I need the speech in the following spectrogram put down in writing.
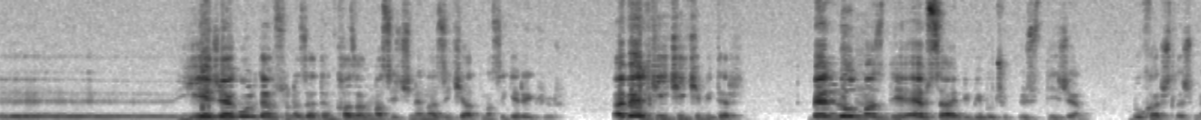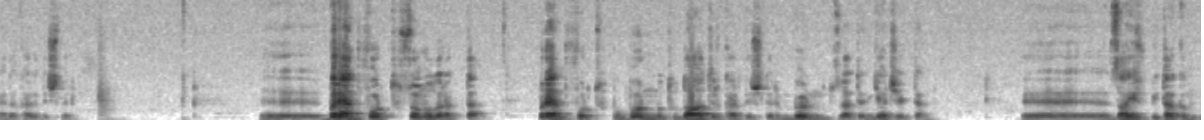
e, yiyeceği golden sonra zaten kazanması için en az iki atması gerekiyor. Ha belki 2-2 biter belli olmaz diye ev sahibi bir buçuk üst diyeceğim. Bu karşılaşmaya da kardeşlerim. Ee, Brentford son olarak da Brentford bu Bournemouth'u dağıtır kardeşlerim. Bournemouth zaten gerçekten e, zayıf bir takım.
